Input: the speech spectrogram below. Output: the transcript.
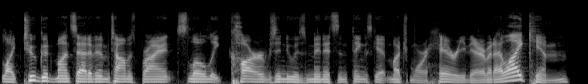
like two good months out of him. Thomas Bryant slowly carves into his minutes and things get much more hairy there, but I like him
